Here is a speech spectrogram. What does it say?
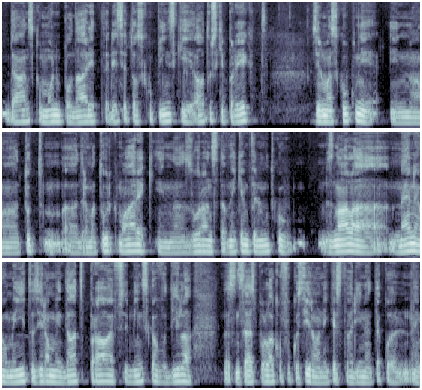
dejansko moram povdariti, res je to skupinski avtorski projekt. Oziroma, skupni in uh, tudi uh, dramaturg Marek in uh, Zoran sta v nekem trenutku znala mene omejiti, oziroma mi dati prave vsebinska vodila, da sem se jaz lahko fokusiral na neke stvari. Ne, tako, ne,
